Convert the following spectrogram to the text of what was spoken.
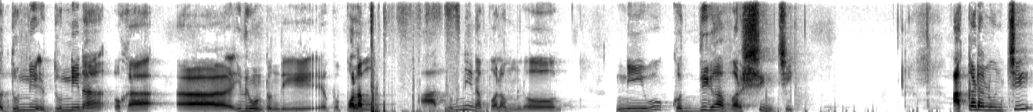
దున్ని దున్నిన ఒక ఇది ఉంటుంది పొలం. ఆ దున్నిన పొలంలో నీవు కొద్దిగా వర్షించి అక్కడ నుంచి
